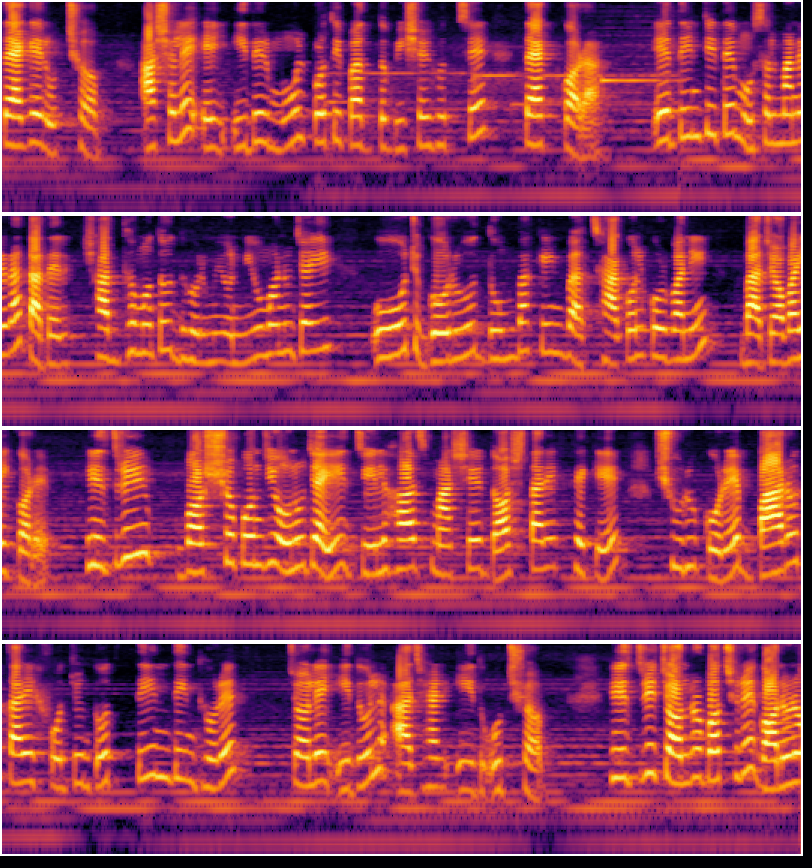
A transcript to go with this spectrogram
ত্যাগের উৎসব। আসলে এই ঈদের মূল প্রতিপাদ্য বিষয় হচ্ছে ত্যাগ করা। এ দিনটিতে মুসলমানেরা তাদের সাধ্যমতো ধর্মীয় নিয়ম অনুযায়ী উট, গরু, দুম্বা কিংবা ছাগল কোরবানি বা জবাই করে। হিজরি বর্ষপঞ্জি অনুযায়ী জিলহজ মাসের দশ তারিখ থেকে শুরু করে বারো তারিখ পর্যন্ত তিন দিন ধরে চলে ঈদুল আজহার ঈদ উৎসব। হিজরি চন্দ্র বছরে গণনা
